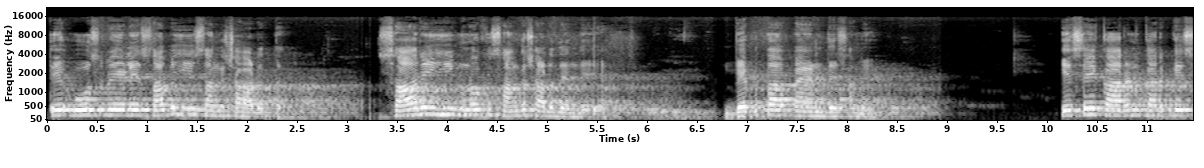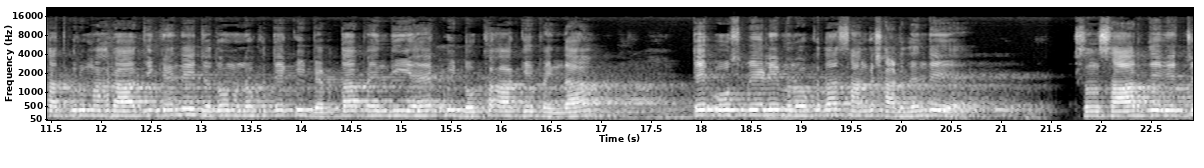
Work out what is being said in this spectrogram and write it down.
ਤੇ ਉਸ ਵੇਲੇ ਸਭ ਹੀ ਸੰਗ ਛਾੜਤ। ਸਾਰੇ ਹੀ ਮਨੁੱਖ ਸੰਗ ਛੱਡ ਦਿੰਦੇ ਆ। ਵਿਪਤਾ ਪੈਣ ਦੇ ਸਮੇਂ। ਇਸੇ ਕਾਰਨ ਕਰਕੇ ਸਤਿਗੁਰੂ ਮਹਾਰਾਜ ਜੀ ਕਹਿੰਦੇ, ਜਦੋਂ ਮਨੁੱਖ ਤੇ ਕੋਈ ਵਿਪਤਾ ਪੈਂਦੀ ਹੈ, ਕੋਈ ਦੁੱਖ ਆ ਕੇ ਪੈਂਦਾ, ਤੇ ਉਸ ਵੇਲੇ ਮਨੁੱਖ ਦਾ ਸੰਗ ਛੱਡ ਦਿੰਦੇ ਐ ਸੰਸਾਰ ਦੇ ਵਿੱਚ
